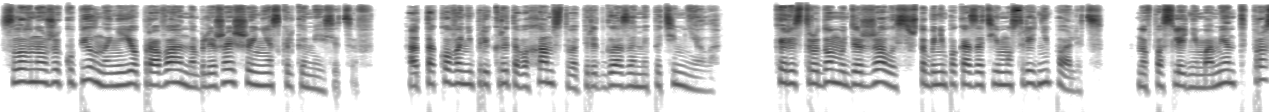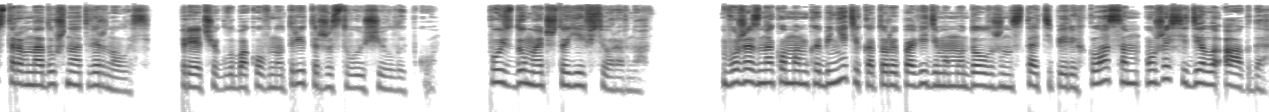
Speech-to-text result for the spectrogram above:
словно уже купил на нее права на ближайшие несколько месяцев. От такого неприкрытого хамства перед глазами потемнело. Кэрри с трудом удержалась, чтобы не показать ему средний палец, но в последний момент просто равнодушно отвернулась, пряча глубоко внутри торжествующую улыбку. Пусть думает, что ей все равно. В уже знакомом кабинете, который, по-видимому, должен стать теперь их классом, уже сидела Агда.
